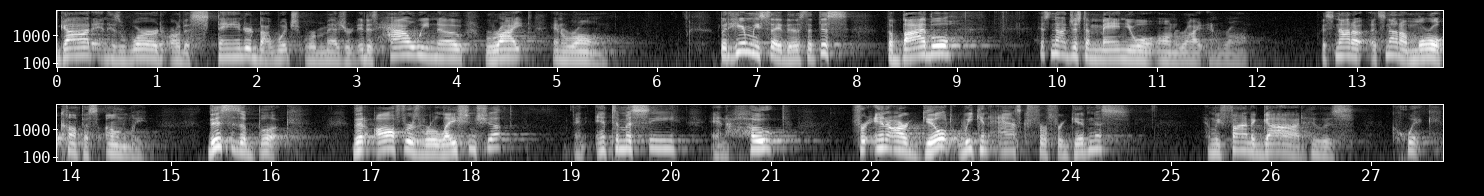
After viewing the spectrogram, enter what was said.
God and His Word are the standard by which we're measured. It is how we know right and wrong. But hear me say this that this, the Bible, it's not just a manual on right and wrong. It's not a, it's not a moral compass only. This is a book that offers relationship and intimacy and hope. For in our guilt, we can ask for forgiveness, and we find a God who is quick,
